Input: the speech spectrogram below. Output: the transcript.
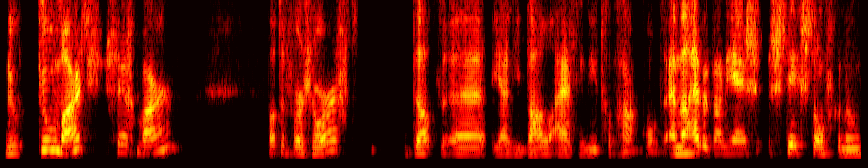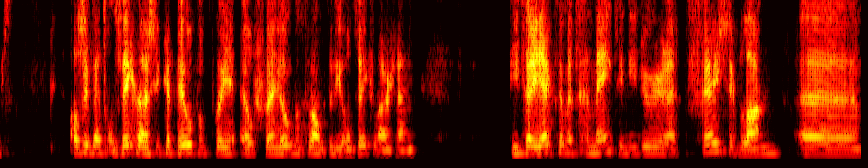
nu too much, zeg maar, wat ervoor zorgt dat uh, ja, die bouw eigenlijk niet op gang komt. En dan heb ik nog niet eens stikstof genoemd. Als ik met ontwikkelaars, ik heb heel veel, of heel veel klanten die ontwikkelaar zijn. Die trajecten met gemeenten die duren vreselijk lang. Uh,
